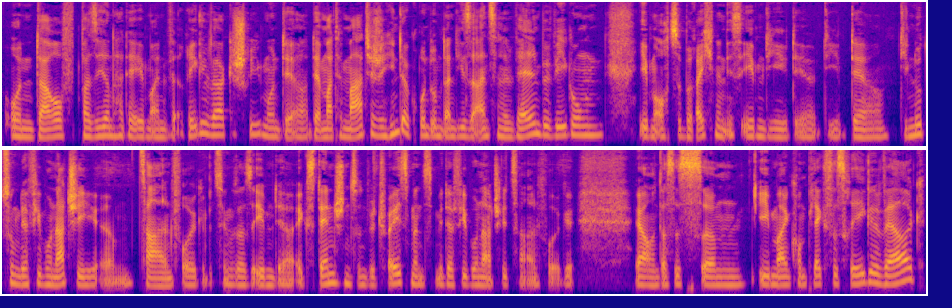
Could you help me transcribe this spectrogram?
Und darauf basierend hat er eben ein Regelwerk geschrieben und der der mathematische Hintergrund, um dann diese einzelnen Wellenbewegungen eben auch zu berechnen, ist eben die der die der die Nutzung der Fibonacci ähm, beziehungsweise eben der Extensions und Retracements mit der Fibonacci Zahlenfolge. Ja, und das ist ähm, eben ein komplexes Regelwerk,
